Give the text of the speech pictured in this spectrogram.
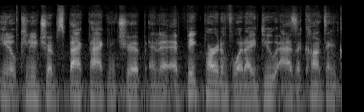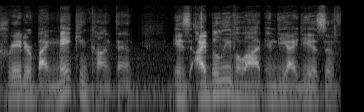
you know canoe trips, backpacking trip, and a, a big part of what I do as a content creator by making content is I believe a lot in the ideas of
